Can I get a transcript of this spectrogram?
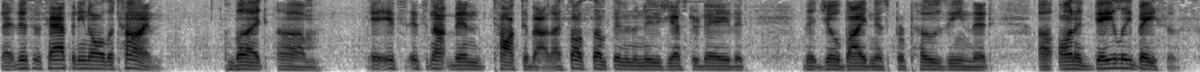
This is happening all the time but um, it's it's not been talked about. I saw something in the news yesterday that that Joe Biden is proposing that uh, on a daily basis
